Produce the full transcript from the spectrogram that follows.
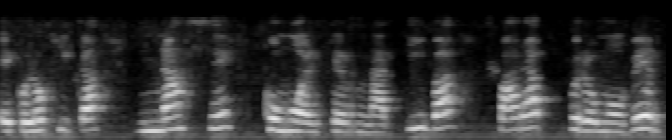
ecológica nace como alternativa para promover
